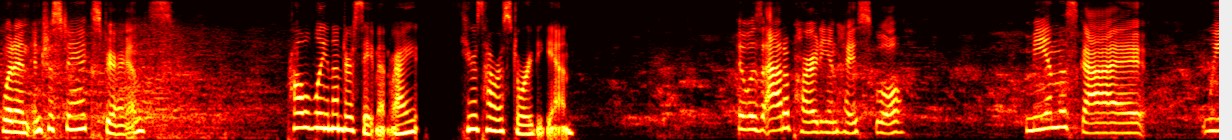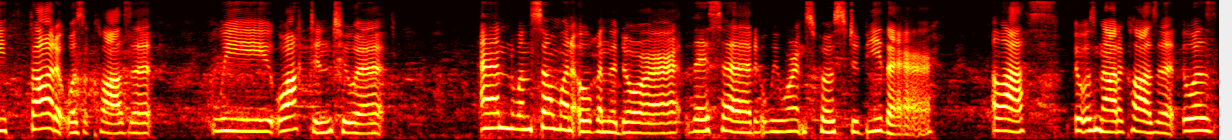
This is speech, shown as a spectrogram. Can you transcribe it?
What an interesting experience. Probably an understatement, right? Here's how her story began. It was at a party in high school. Me and this guy, we thought it was a closet. We walked into it. And when someone opened the door, they said we weren't supposed to be there. Alas, it was not a closet. It was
